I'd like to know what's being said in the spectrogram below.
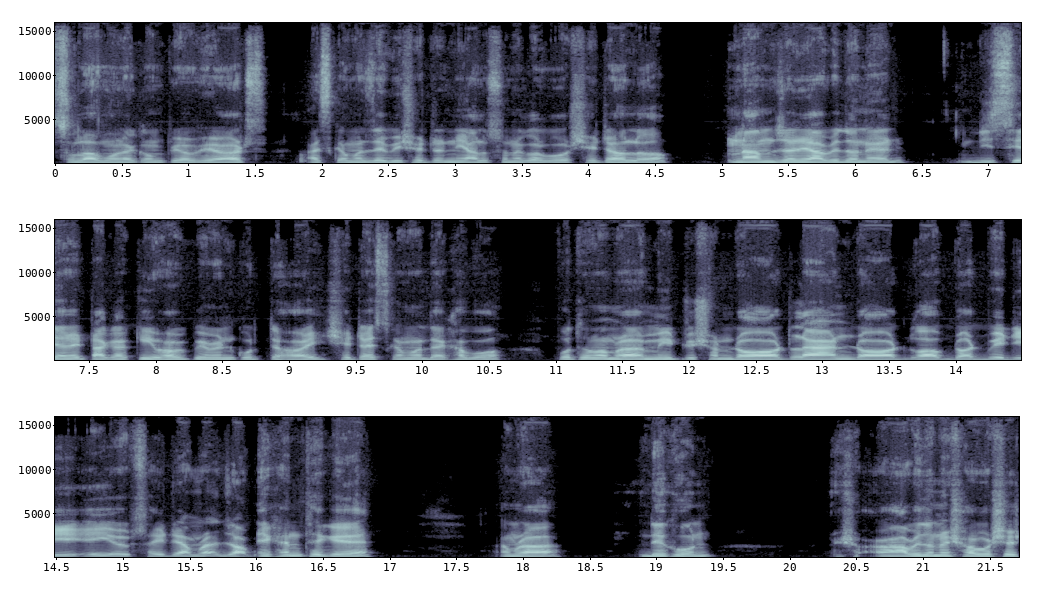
আসসালামু আলাইকুম, প্রিয় ভিউয়ার্স। আজকে আমরা যে বিষয়টা নিয়ে আলোচনা করব, সেটা হলো নামজারি আবেদনের ডিসিআর টাকা কীভাবে পেমেন্ট করতে হয়, সেটা আজকে আমরা দেখাবো। প্রথম আমরা mutation dot land dot gov dot BD এই ওয়েবসাইটে আমরা যাব। এখান থেকে আমরা দেখুন, আবেদনের সর্বশেষ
